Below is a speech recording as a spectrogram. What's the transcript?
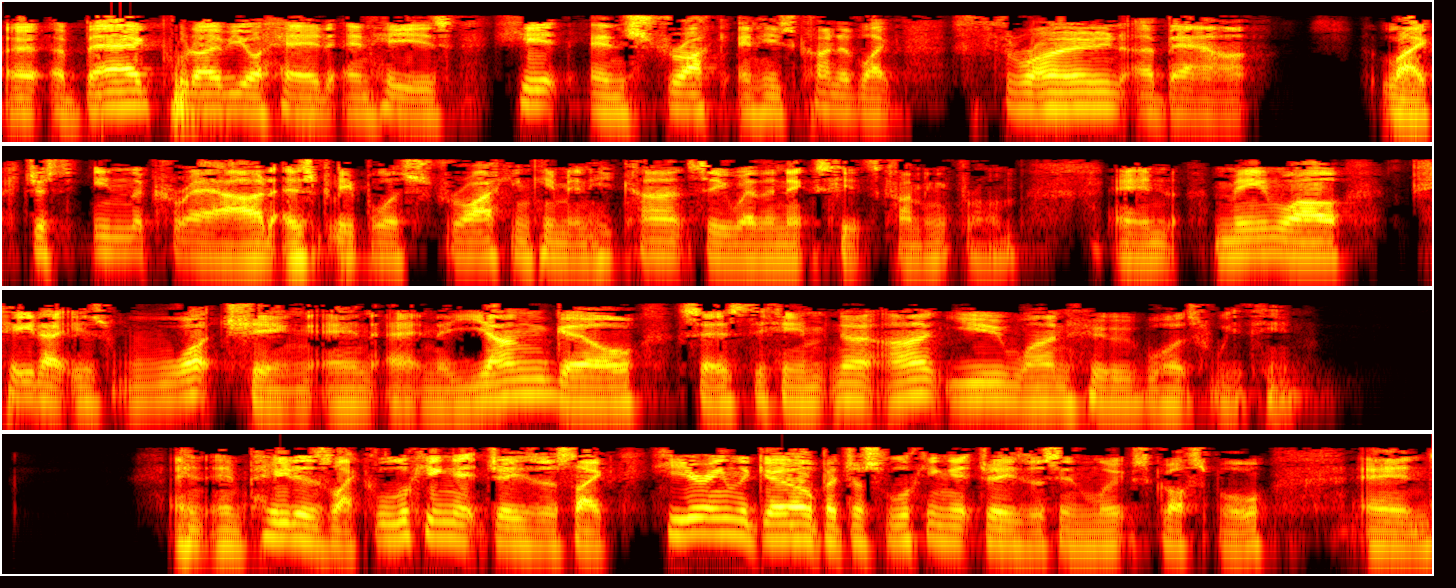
a, a, bag put over your head and he is hit and struck and he's kind of like thrown about like just in the crowd as people are striking him and he can't see where the next hit's coming from. And meanwhile, Peter is watching and, and a young girl says to him, no, aren't you one who was with him? And, and Peter's like looking at Jesus, like hearing the girl, but just looking at Jesus in Luke's gospel. And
